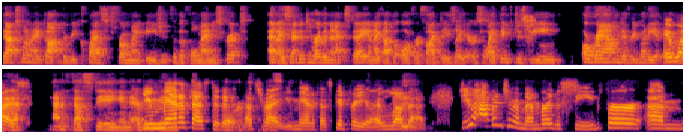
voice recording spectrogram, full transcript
that's when I got the request from my agent for the full manuscript. And I sent it to her the next day and I got the offer five days later. So I think just being around everybody at it was manifesting and everything. You manifested it. That's right. You manifest. Good for you. I love that. Do you happen to remember the seed for um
